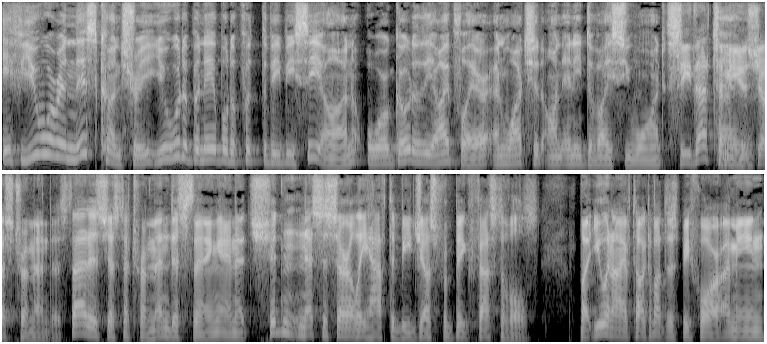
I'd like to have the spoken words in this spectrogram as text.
If you were in this country, you would have been able to put the BBC on or go to the iPlayer and watch it on any device you want. See, that to me is just tremendous. That is just a tremendous thing, and it shouldn't necessarily have to be just for big festivals. But you and I have talked about this before. I mean,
